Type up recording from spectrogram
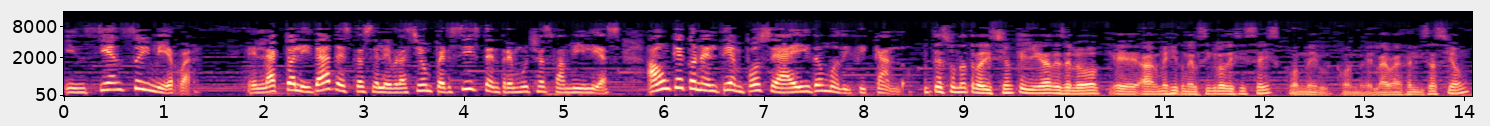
incienso y mirra. En la actualidad esta celebración persiste entre muchas familias, aunque con el tiempo se ha ido modificando. Es una tradición que llega desde luego eh, a México en el siglo XVI con la evangelización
